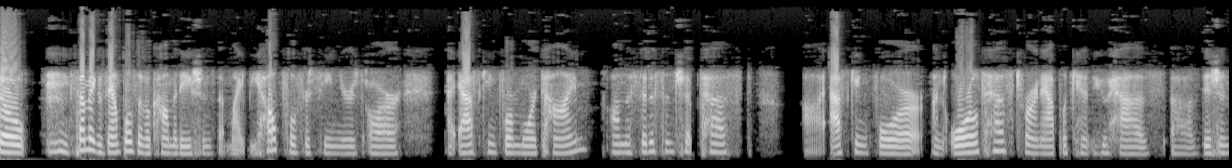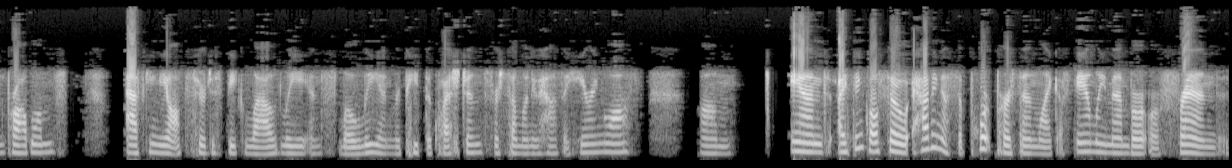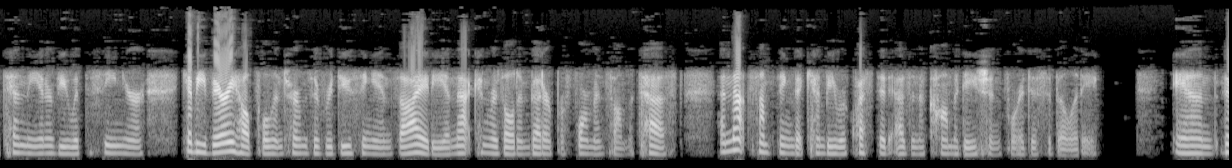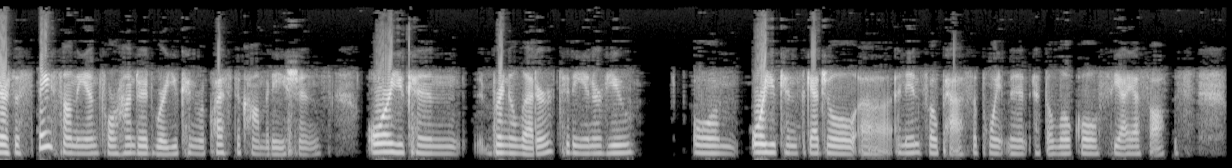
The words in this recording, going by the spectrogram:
So some examples of accommodations that might be helpful for seniors are asking for more time on the citizenship test, uh, asking for an oral test for an applicant who has uh, vision problems, asking the officer to speak loudly and slowly and repeat the questions for someone who has a hearing loss. Um, and I think also having a support person like a family member or friend attend the interview with the senior can be very helpful in terms of reducing anxiety, and that can result in better performance on the test. And that's something that can be requested as an accommodation for a disability. And there's a space on the N400 where you can request accommodations, or you can bring a letter to the interview um, or you can schedule uh, an InfoPass appointment at the local CIS office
